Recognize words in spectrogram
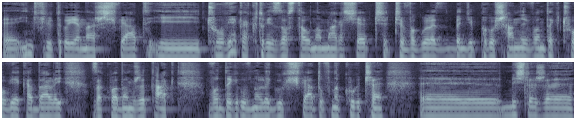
e, infiltruje nasz świat i człowieka, który został na Marsie, czy, czy w ogóle będzie poruszany wątek człowieka dalej? Zakładam, że tak. Wątek równoległych światów, no kurczę, yy, myślę, że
